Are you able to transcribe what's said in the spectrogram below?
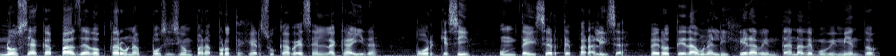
no sea capaz de adoptar una posición para proteger su cabeza en la caída. Porque sí, un taser te paraliza, pero te da una ligera ventana de movimiento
